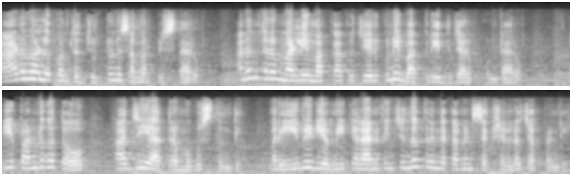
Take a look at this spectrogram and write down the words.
ఆడవాళ్ళు కొంత జుట్టును సమర్పిస్తారు. అనంతరం మళ్ళీ మక్కాకు చేరుకుని బక్రీద్ జరుపుకుంటారు. ఈ పండుగతో హజ్ యాత్ర ముగుస్తుంది. మరి ఈ వీడియో మీకు ఎలా అనిపించిందో క్రింద కమెంట్ సెక్షన్లో చెప్పండి.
